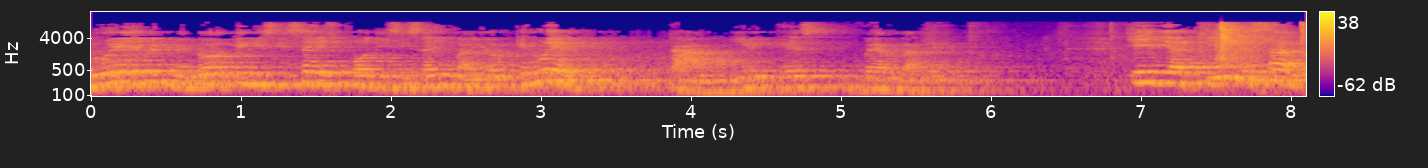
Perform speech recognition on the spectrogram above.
9 menor que 16 o 16 mayor que 9. También es verdadero. Y de aquí me sale,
